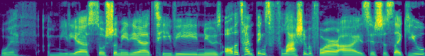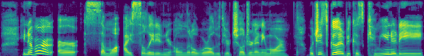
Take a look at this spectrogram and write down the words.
with media, social media, TV, news, all the time, things flashing before our eyes. It's just like you, you never are somewhat isolated in your own little world with your children anymore, which is good because community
